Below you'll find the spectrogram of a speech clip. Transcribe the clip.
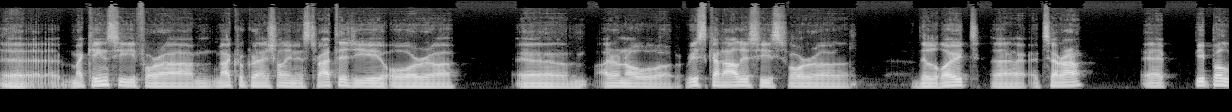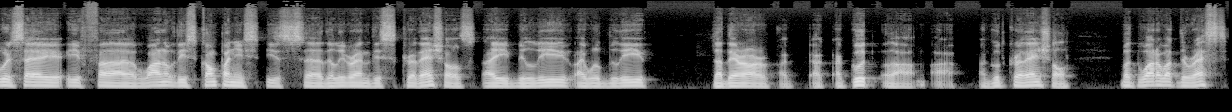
McKinsey for a micro credentialing strategy, or uh, um, I don't know risk analysis for Deloitte, etc people will say if uh, one of these companies is uh, delivering these credentials, I believe I will believe that there are a, a, a good uh, a good credential. But what about the rest?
